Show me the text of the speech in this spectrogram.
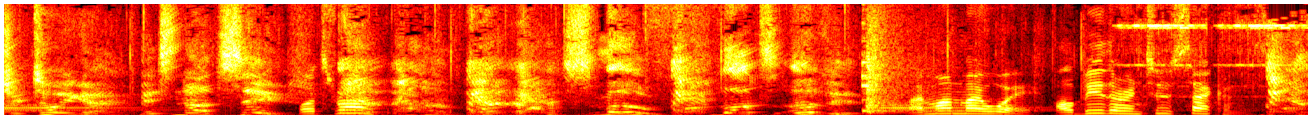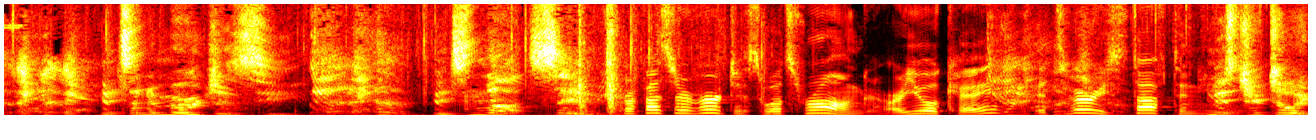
Mr. Toy Guy, it's not safe. What's wrong? Smoke, lots of it. I'm on my way. I'll be there in two seconds. It's an emergency. It's not safe. Professor Vertice, what's wrong? Are you okay? It's very stuffed in here. Mr. Toy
